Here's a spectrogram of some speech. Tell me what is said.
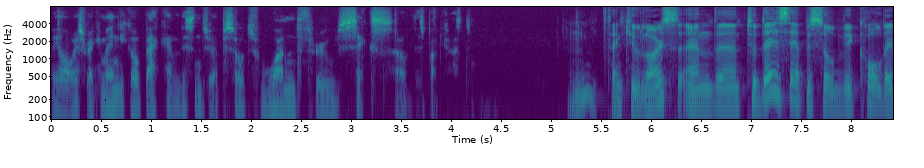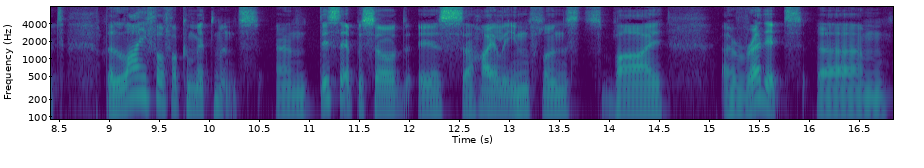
we always recommend you go back and listen to episodes one through six of this podcast. Mm, thank you, Lars. And uh, today's episode, we called it The Life of a Commitment. And this episode is uh, highly influenced by a Reddit um,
